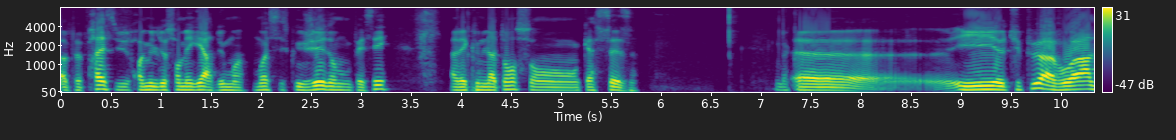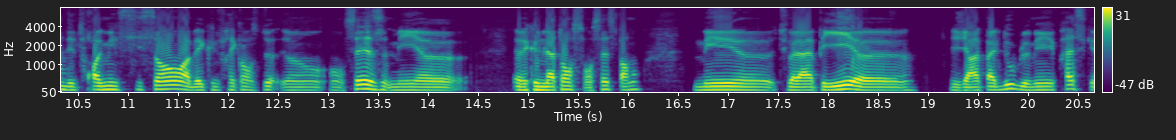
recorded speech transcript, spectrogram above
à peu près c'est du 3200 MHz du moins. Moi c'est ce que j'ai dans mon PC avec une latence en casse 16. Euh, et tu peux avoir des 3600 avec une fréquence de, en, en 16, mais euh, avec une latence en 16, pardon. Mais euh, tu vas la payer, je dirais pas le double, mais presque.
